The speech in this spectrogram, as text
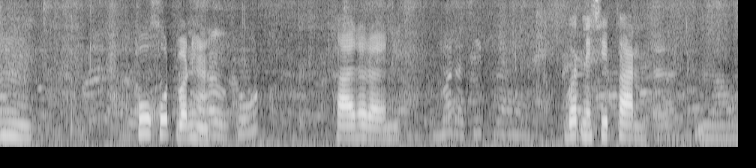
อืมผู้คุดบนเนี่ยเออฟูดขายได้ไรนี่บเมื่อใดสิพันเบิดในสิบพันเอออืม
